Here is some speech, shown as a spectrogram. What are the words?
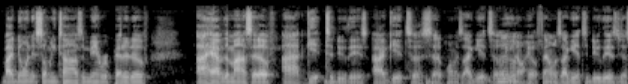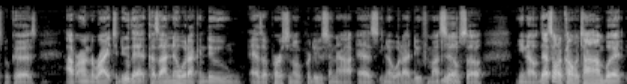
by doing it so many times and being repetitive, I have the mindset of I get to do this. I get to set appointments. I get to you know help families. I get to do this just because I've earned the right to do that because I know what I can do as a personal producer now, as you know what I do for myself. So, you know that's going to come with time, but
